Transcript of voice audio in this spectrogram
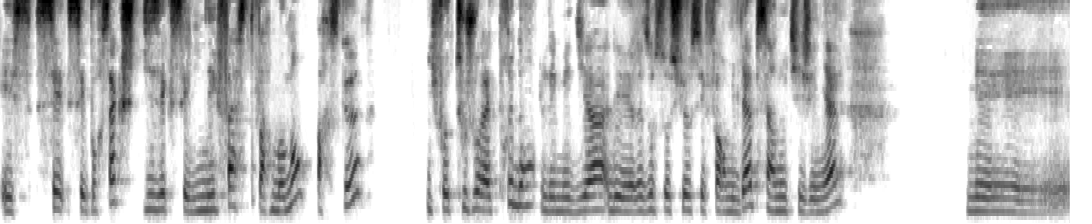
Et c'est pour ça que je disais que c'est néfaste par moment parce que il faut toujours être prudent. Les médias, les réseaux sociaux, c'est formidable, c'est un outil génial, mais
